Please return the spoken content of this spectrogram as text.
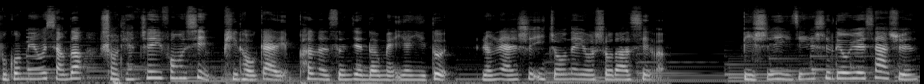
不过没有想到，守田这一封信劈头盖脸喷了森见登美彦一顿，仍然是一周内又收到信了。彼时已经是六月下旬，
